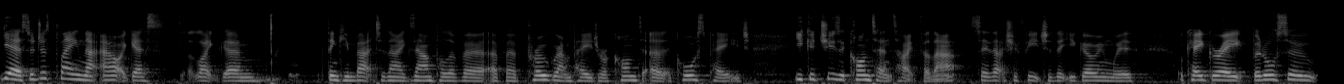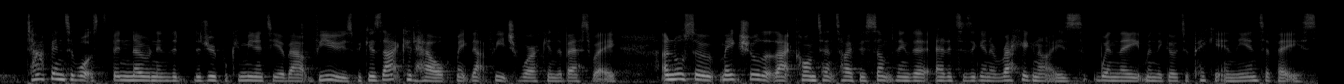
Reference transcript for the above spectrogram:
Yeah, so just playing that out, I guess, like um, thinking back to that example of a, of a program page or a, a course page, you could choose a content type for that. Say that's your feature that you're going with. Okay, great, but also tap into what's been known in the, the Drupal community about views because that could help make that feature work in the best way. And also make sure that that content type is something that editors are going to recognize when they, when they go to pick it in the interface.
